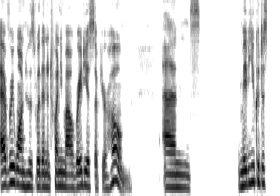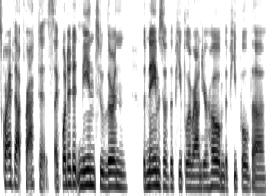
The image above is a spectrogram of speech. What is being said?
everyone who's within a 20 mile radius of your home, and maybe you could describe that practice. Like, what did it mean to learn the names of the people around your home, the people, the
